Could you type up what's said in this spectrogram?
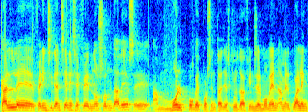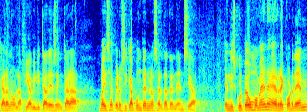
cal eh, fer incidència en aquest fet, no? Són dades eh, amb molt poquet percentatge escrutat fins al moment, amb el qual encara no, la fiabilitat és encara baixa, però sí que apunten una certa tendència. En disculpeu un moment, eh, recordem,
